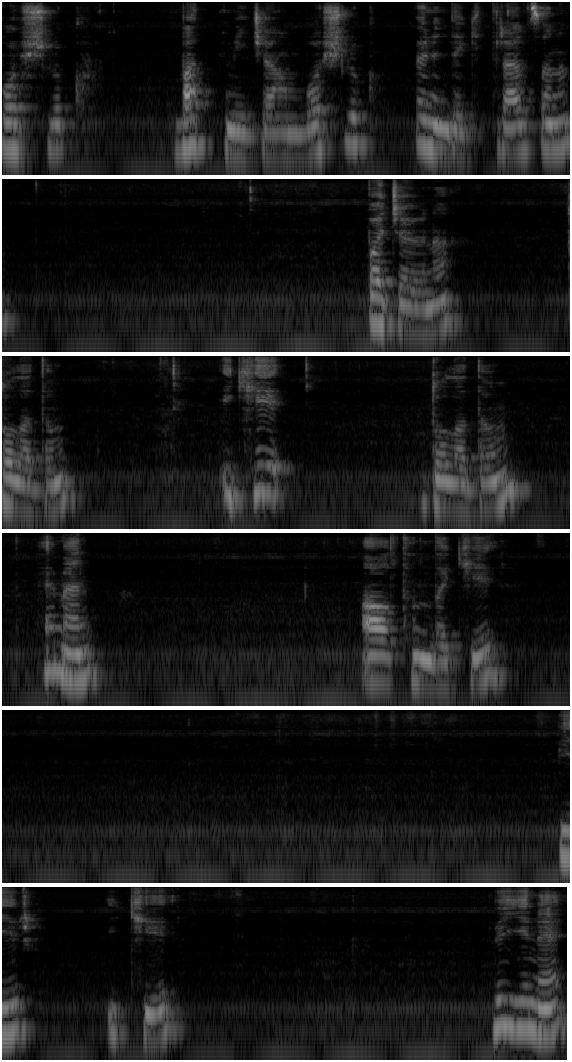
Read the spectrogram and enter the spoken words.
boşluk batmayacağım boşluk önündeki trabzanın bacağına doladım. 2 doladım hemen altındaki bir iki ve yine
